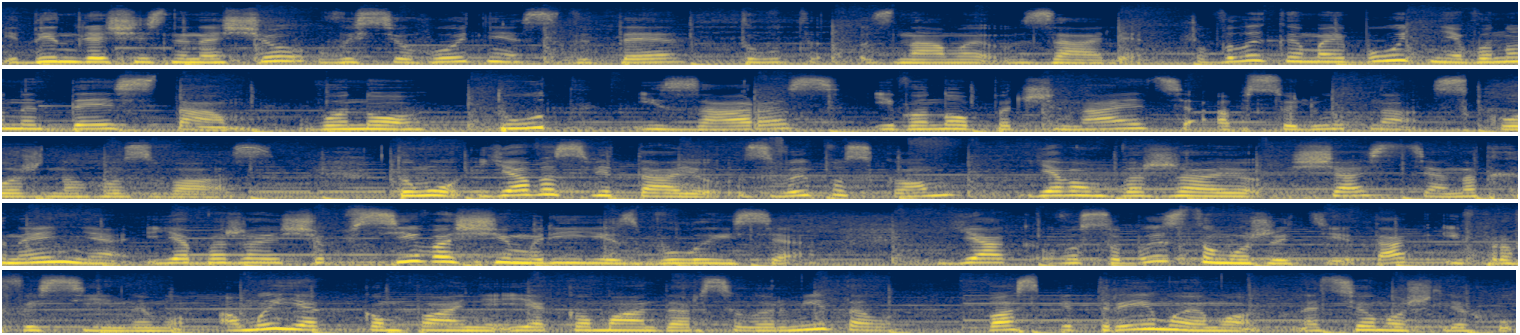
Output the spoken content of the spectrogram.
і дивлячись ні на що, ви сьогодні сидите тут з нами в залі. Велике майбутнє воно не десь там, воно тут і зараз, і воно починається абсолютно з кожного з вас. Тому я вас вітаю з випуском. Я вам бажаю щастя, натхнення, і я бажаю, щоб всі ваші мрії збулися. Як в особистому житті, так і в професійному. А ми, як компанія, як команда ArcelorMittal, вас підтримуємо на цьому шляху.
